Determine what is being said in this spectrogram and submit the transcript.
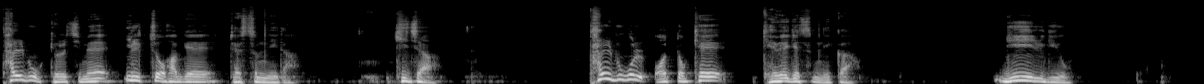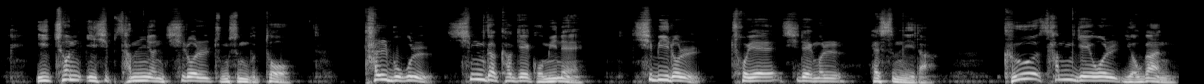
탈북 결심에 일조하게 됐습니다. 기자, 탈북을 어떻게 계획했습니까? 리일규 2023년 7월 중순부터 탈북을 심각하게 고민해 11월 초에 실행을 했습니다. 그 3개월 여간,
